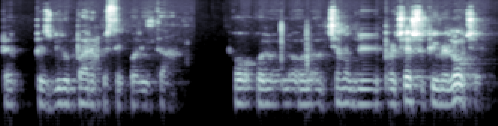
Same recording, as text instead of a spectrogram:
per, per sviluppare queste qualità, o, o, o diciamo il processo più veloce.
